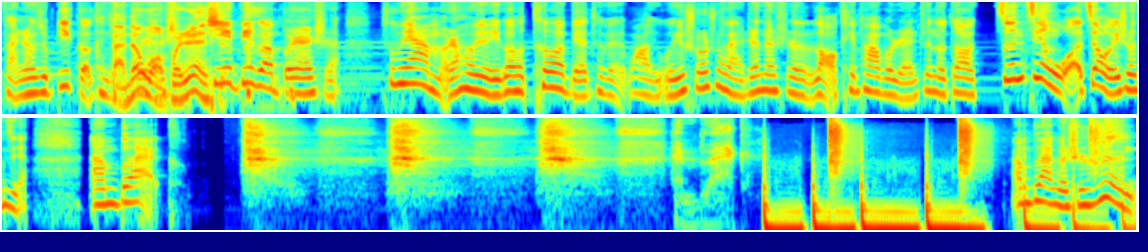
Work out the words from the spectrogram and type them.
反正就 Big 肯定，反正我不认识，Big 不认识，Two PM，然后有一个特别特别哇，我一说出来真的是老 K-pop 人，真的都要尊敬我，叫我一声姐，I'm Black。I'm Black 是 Rain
